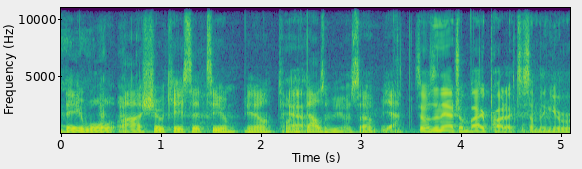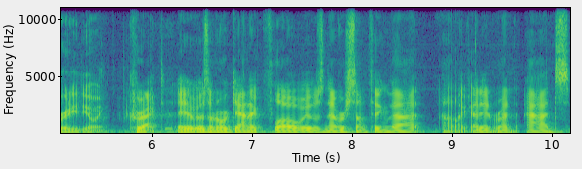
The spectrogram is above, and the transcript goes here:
they will uh, showcase it to, you know, 20,000 views. So, yeah. So it was a natural byproduct to something you were already doing. Correct. It was an organic flow. It was never something that uh, like I didn't run ads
